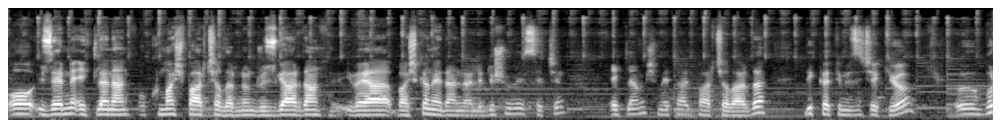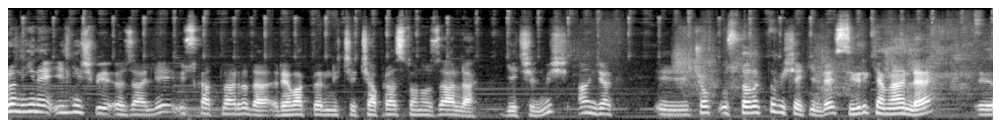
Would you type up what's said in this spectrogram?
o üzerine eklenen o kumaş parçalarının rüzgardan veya başka nedenlerle düşmemesi için eklenmiş metal parçalarda dikkatimizi çekiyor. Ee, Buranın yine ilginç bir özelliği üst katlarda da revakların içi çapraz tonozlarla geçilmiş. Ancak çok ustalıklı bir şekilde sivri kemerle e,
